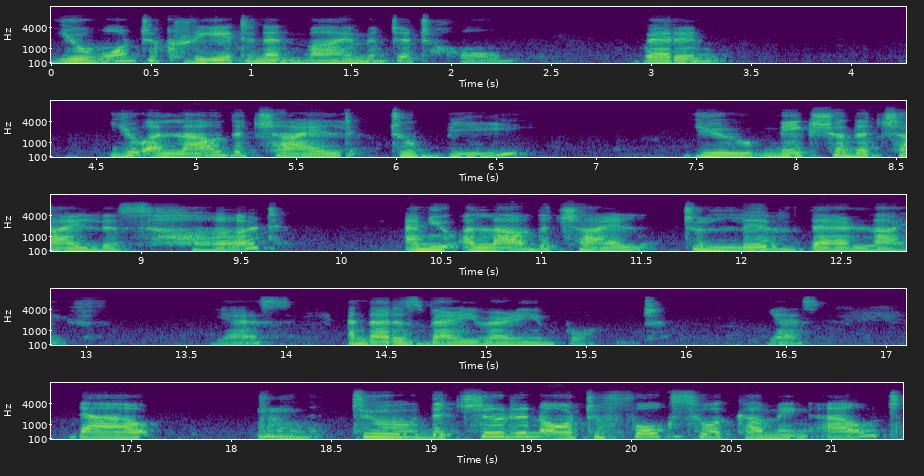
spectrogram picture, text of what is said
You want to create an environment at home wherein you allow the child to be, you make sure the child is heard, and you allow the child to live their life. Yes, and that is very, very important. Yes. Now, to the children or to folks who are coming out,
